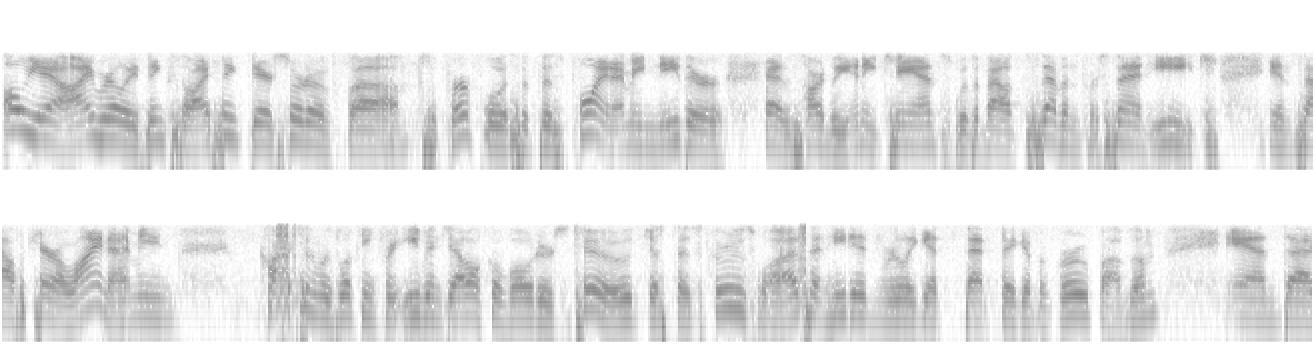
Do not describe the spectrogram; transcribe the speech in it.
Oh yeah, I really think so. I think they're sort of uh, superfluous at this point. I mean, neither has hardly any chance with about seven percent each in South Carolina. I mean. Carson was looking for evangelical voters too, just as Cruz was, and he didn't really get that big of a group of them. And uh,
